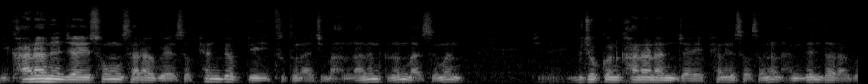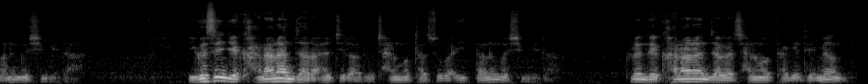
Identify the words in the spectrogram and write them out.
이 가난한 자의 송사라고 해서 편벽되이 두둔하지 말라는 그런 말씀은 무조건 가난한 자의 편에 서서는 안 된다라고 하는 것입니다. 이것은 이제 가난한 자라 할지라도 잘못할 수가 있다는 것입니다. 그런데 가난한 자가 잘못하게 되면 아,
